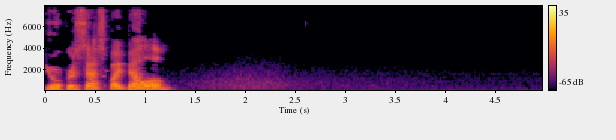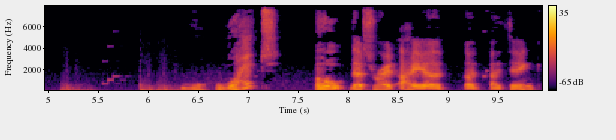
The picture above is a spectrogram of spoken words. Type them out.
You were possessed by Bellum. What? Oh, that's right. I, uh, uh, I think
